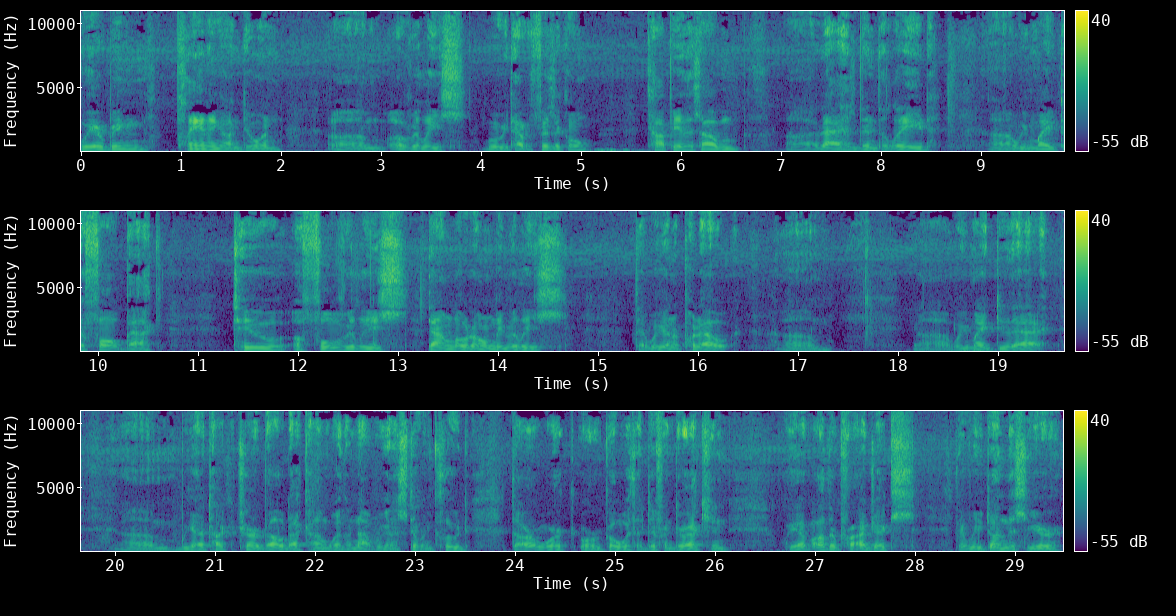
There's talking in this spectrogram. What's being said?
We are being planning on doing um, a release where we'd have a physical copy of this album. Uh, that has been delayed. Uh, we might default back to a full release, download only release that we're going to put out. Um, uh, we might do that. Um, we got to talk to turnerbell.com whether or not we're going to still include the artwork or go with a different direction. We have other projects that we've done this year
